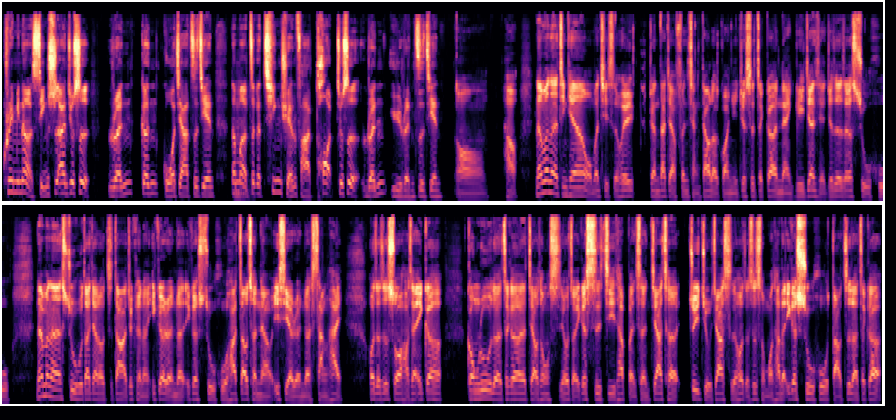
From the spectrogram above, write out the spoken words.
，criminal 刑事案就是人跟国家之间，那么这个侵权法 tort 就是人与人之间。哦。好，那么呢，今天，我们其实会跟大家分享到了关于就是这个 negligence，就是这个疏忽。那么呢，疏忽大家都知道，就可能一个人的一个疏忽，它造成了一些人的伤害，或者是说，好像一个公路的这个交通使用者，一个司机，他本身驾车醉酒驾驶或者是什么，他的一个疏忽导致了这个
